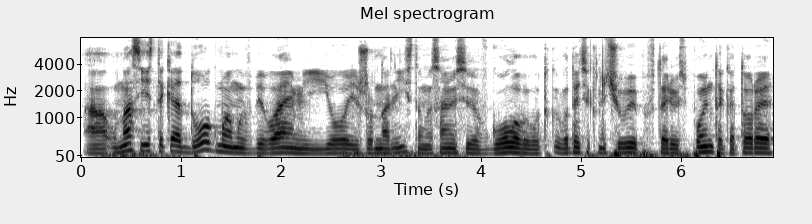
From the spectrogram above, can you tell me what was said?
А у нас есть такая догма, мы вбиваем ее и журналистам, и сами себе в головы, вот, вот эти ключевые, повторюсь, поинты, которые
